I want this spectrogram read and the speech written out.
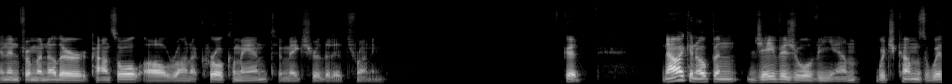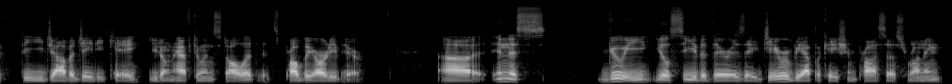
and then from another console I'll run a curl command to make sure that it's running. Good. Now I can open JVisual VM, which comes with the Java JDK. You don't have to install it, it's probably already there. Uh, in this GUI, you'll see that there is a JRuby application process running,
